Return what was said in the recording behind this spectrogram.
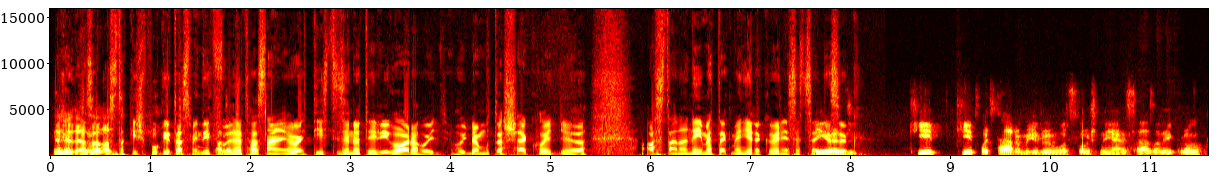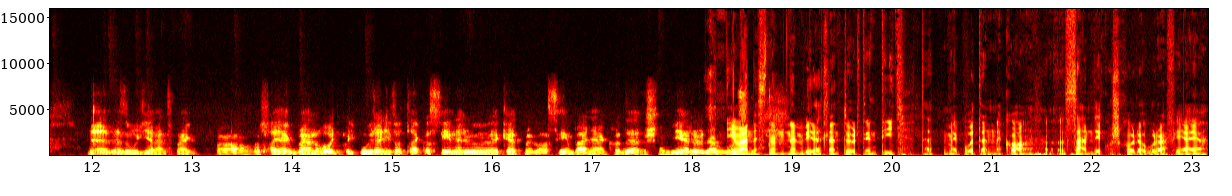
de ez a, azt a kis pukit azt mindig föl lehet használni, vagy 10-15 évig arra, hogy, hogy bemutassák, hogy uh, aztán a németek mennyire környezetszennyezők. Két, két vagy három évről volt szó, és néhány százalékról de ez, úgy jelent meg a, a fejekben, hogy, hogy újra nyitották a szénerőműveket, meg a szénbányákat, de semmi erről nem Nyilván volt. ez nem, nem véletlen történt így, tehát meg volt ennek a, a szándékos koreográfiája.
